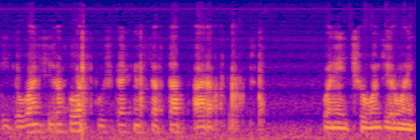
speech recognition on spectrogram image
Big 104, pushback and startup Araport. 1H 1018.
